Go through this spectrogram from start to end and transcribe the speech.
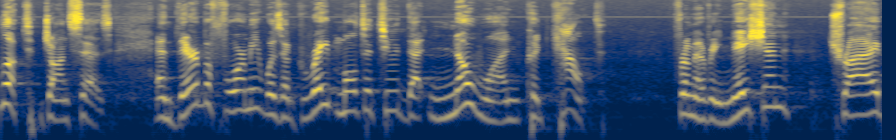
looked, John says, and there before me was a great multitude that no one could count from every nation, tribe,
